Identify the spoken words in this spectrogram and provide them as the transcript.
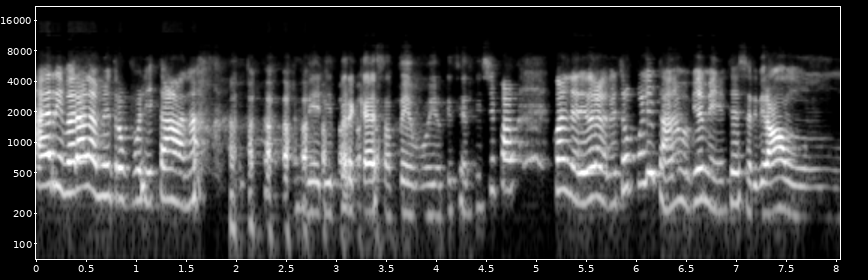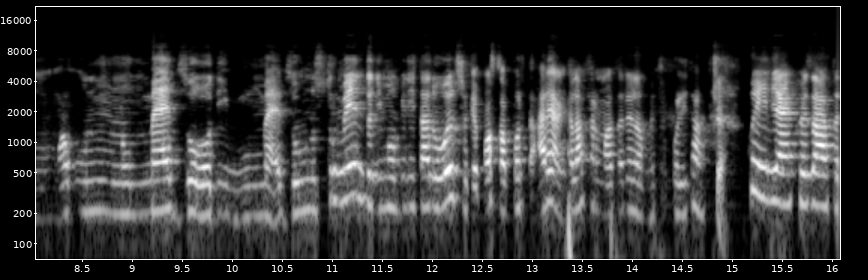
arriverà la metropolitana. Vedi perché sapevo io che si anticipava. Quando arriverà la metropolitana, ovviamente servirà un, un- un mezzo, di, un mezzo, uno strumento di mobilità dolce che possa portare anche alla fermata della metropolitana. Certo. Quindi ecco, esatto,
